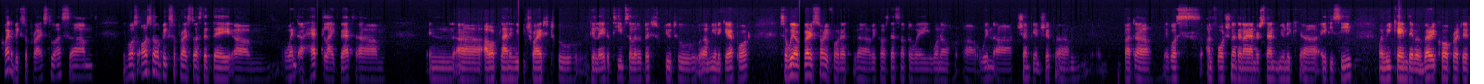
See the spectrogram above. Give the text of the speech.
quite a big surprise to us. Um, it was also a big surprise to us that they um, went ahead like that. Um, in uh, our planning, we tried to delay the teams a little bit due to uh, Munich Airport. So we are very sorry for that uh, because that's not the way you want to uh, win a championship. Um, but uh, it was unfortunate, and I understand Munich uh, ATC. When we came, they were very cooperative,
